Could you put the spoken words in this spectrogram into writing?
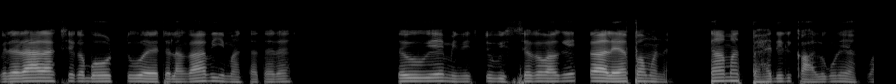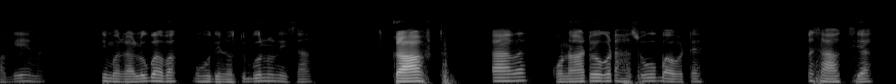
වෙරළාරක්ෂක බෝට්ටුව එයට ළඟා වීමත් අතර වූයේ මිනිත්තු 20ක වගේ කාලයක් පමණයි. ඉතාමත් පැහැදිලි කාලගුණයක් වගේම කිසිම රළු බවක් මුහුදේ නොතිබුණු නිසා ක්‍රාෆ්ට් තාව කොනාටුවකට හසු වූ බවට සාක්ෂියක්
